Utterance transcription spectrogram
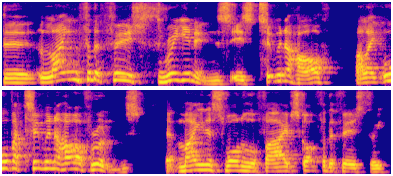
The line for the first three innings is two and a half. I like over two and a half runs at minus 105, Scott, for the first three.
